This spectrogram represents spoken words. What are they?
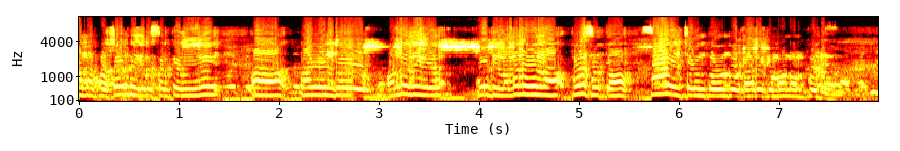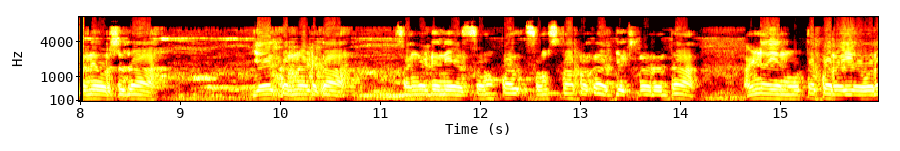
ನಮ್ಮ ಪ್ರಶಾಂತ ನಗರ ಸರ್ಕಲಲ್ಲಿ ನಾವೊಂದು ಅಣ್ಣನಿಗೆ ಕೋಟಿ ನಮನವನ್ನು ತಿಳಿಸುತ್ತಾ ಸಿಹಿ ಒಂದು ಕಾರ್ಯಕ್ರಮವನ್ನು ಹಮ್ಮಿಕೊಂಡಿದ್ದೀವಿ. ವರ್ಷದ ಜಯ ಕರ್ನಾಟಕ ಸಂಘಟನೆಯ ಸಂಪ, ಸಂಸ್ಥಾಪಕ ಅಧ್ಯಕ್ಷರಾದಂಥ ಅಣ್ಣ ಎನ್ ಮುತ್ತಪ್ಪ ರೈ ಅವರ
